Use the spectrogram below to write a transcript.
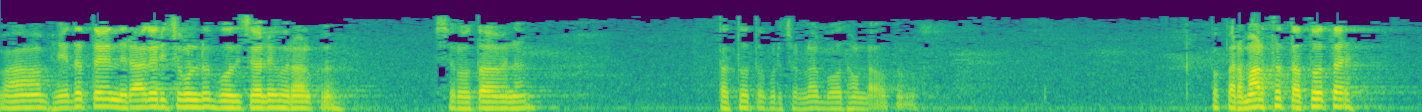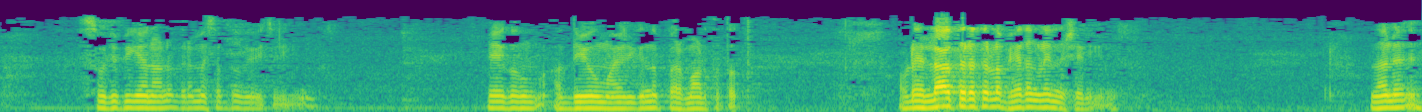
ആ ഭേദത്തെ നിരാകരിച്ചുകൊണ്ട് ബോധിച്ചാലേ ഒരാൾക്ക് ശ്രോതാവിന് തത്വത്തെക്കുറിച്ചുള്ള ബോധം ഉണ്ടാകത്തുള്ളൂ ഇപ്പൊ പരമാർത്ഥ തത്വത്തെ സൂചിപ്പിക്കാനാണ് ബ്രഹ്മശബ്ദം ഉപയോഗിച്ചിരിക്കുന്നത്. ഏകവും അദ്വൈവുമായിരിക്കുന്ന പരമാർത്ഥ തത്വം. അവിടെ എല്ലാ തരത്തിലുള്ള ഭേദങ്ങളെയും നിഷേധിക്കുന്നു. എന്നാൽ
